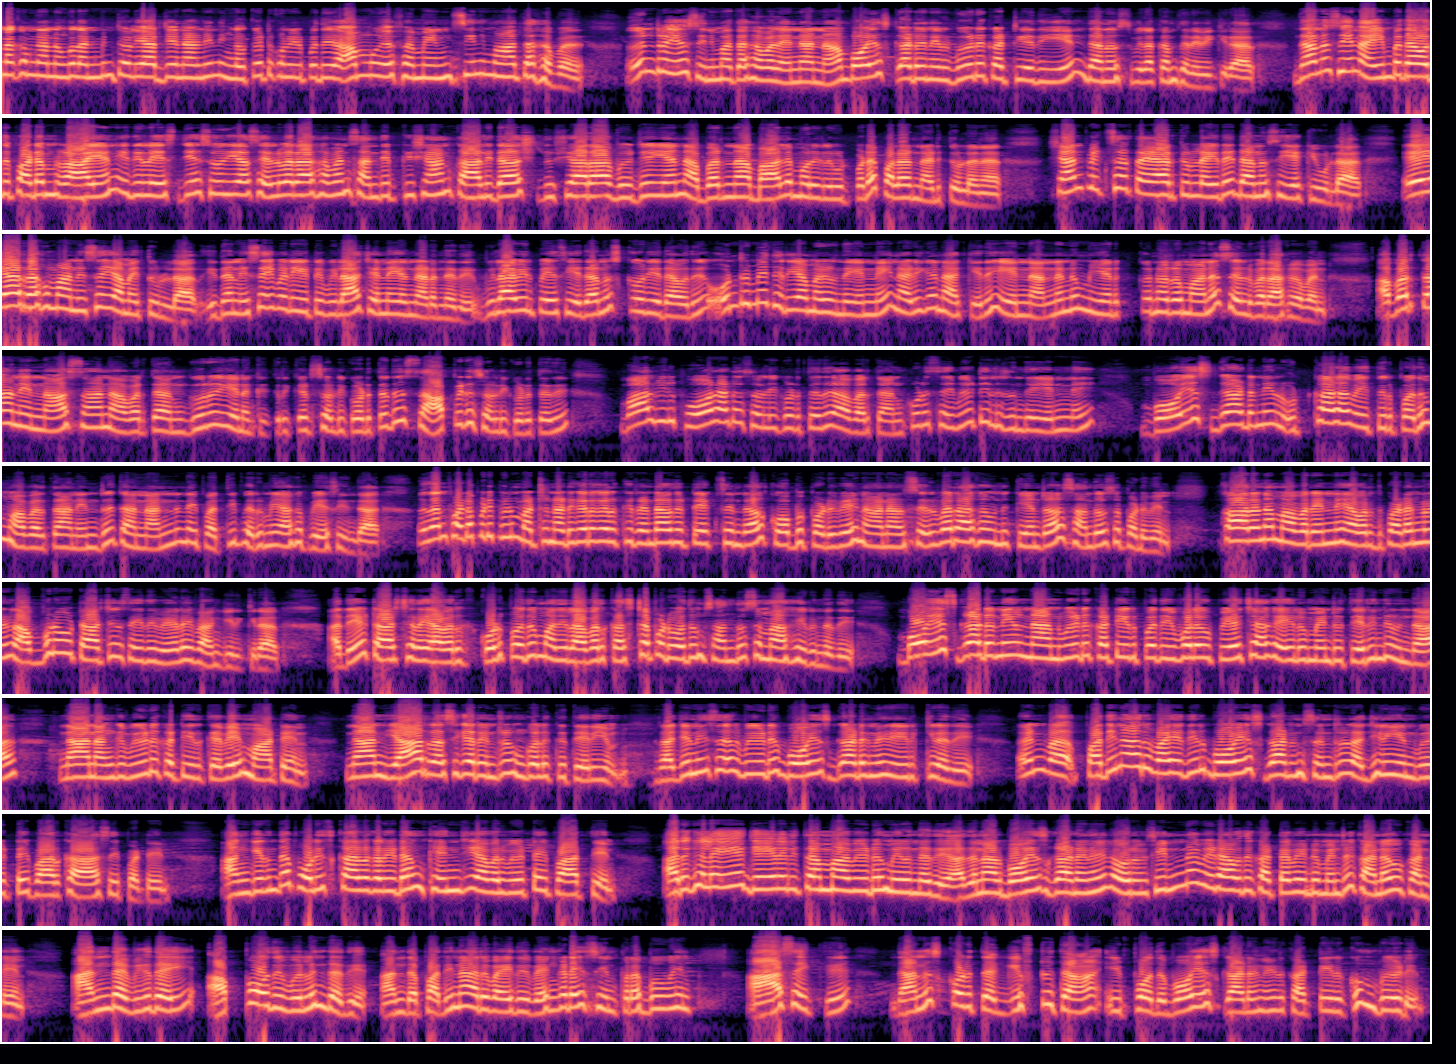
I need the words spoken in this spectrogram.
வணக்கம். நான் உங்கள் அன்பின் தொழிலார் ஜெயனாலினி நீங்கள் கேட்டுக்கொண்டிருப்பது அம்மு எஃப்எம்மின் சினிமா தகவல். இன்றைய சினிமா தகவல் என்னன்னா பாய்ஸ் கார்டனில் வீடு கட்டியது ஏன் தனுஷ் விளக்கம் தெரிவிக்கிறார்? தனுஷின் ஐம்பதாவது படம் ராயன் இதில் எஸ் ஜே சூர்யா செல்வராகவன் சந்தீப் கிஷான் காளிதாஸ் துஷாரா விஜயன் அபர்ணா பாலமுரளி உட்பட பலர் நடித்துள்ளனர். ஷன் பிக்சர் தயாரித்துள்ள இதை தனுஷ் இயக்கியுள்ளார். ஏ ஆர் ரஹ்மான் இசை அமைத்துள்ளார். இதன் இசை வெளியீட்டு விழா சென்னையில் நடந்தது. விழாவில் பேசிய தனுஷ் கூறியதாவது ஒன்றுமே தெரியாமல் இருந்த என்னை நடிகனாக்கியது என் அண்ணனும் இயக்குனருமான செல்வராகவன். அவர்தான் என் ஆசான் அவர்தான் குரு எனக்கு கிரிக்கெட் சொல்லிக் கொடுத்தது சாப்பிட சொல்லிக் கொடுத்தது வாழ்வில் போராட சொல்லிக் கொடுத்தது அவர்தான். குடிசை வீட்டில் இருந்த என்னை போயஸ் கார்டனில் உட்கார வைத்திருப்பதும் அவர்தான் என்று தன் அண்ணனை பற்றி பெருமையாக பேசினார் இதன் படப்பிடிப்பில் மற்ற நடிகர்களுக்கு இரண்டாவது டேக்ஸ் என்றால் கோபப்படுவேன் ஆனால் செல்வராகவனுக்கு என்றால் சந்தோஷப்படுவேன். காரணம் அவர் என்னை அவரது படங்களில் அவ்வளவு டார்ச்சர் செய்து வேலை வாங்கியிருக்கிறார். அதே டார்ச்சரை அவருக்கு கொடுப்பதும் அதில் அவர் கஷ்டப்படுவதும் சந்தோஷமாக இருந்தது. போயஸ் கார்டனில் நான் வீடு கட்டியிருப்பது இவ்வளவு பேச்சாக இயலும் என்று தெரிந்திருந்தால் நான் அங்கு வீடு கட்டியிருக்கவே மாட்டேன். நான் யார் ரசிகர் என்று உங்களுக்கு தெரியும். ரஜினி சார் வீடு போயஸ் கார்டனில் இருக்கிறது. என் வ- பதினாறு வயதில் போயஸ் கார்டன் சென்று ரஜினியின் வீட்டை பார்க்க ஆசைப்பட்டேன். அங்கிருந்த போலீஸ்காரர்களிடம் கெஞ்சி அவர் வீட்டை பார்த்தேன். அருகிலேயே ஜெயலலிதா அம்மா வீடும் இருந்தது. அதனால் போயஸ் கார்டனில் ஒரு சின்ன வீடாவது கட்ட வேண்டும் என்று கனவு கண்டேன். அந்த விதை அப்போது விழுந்தது. அந்த பதினாறு வயது வெங்கடேஷின் பிரபுவின் ஆசைக்கு தனுஷ் கொடுத்த கிஃப்ட் தான் இப்போது போயஸ் கார்டனில் கட்டியிருக்கும் வீடு.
